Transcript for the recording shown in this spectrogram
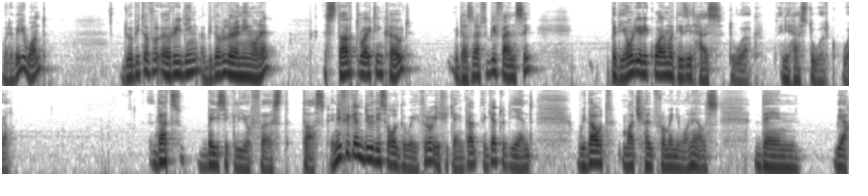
whatever you want. Do a bit of uh, reading, a bit of learning on it. Start writing code, it doesn't have to be fancy, but the only requirement is it has to work and it has to work well. That's basically your first task. And if you can do this all the way through, if you can get, to the end without much help from anyone else, then yeah,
